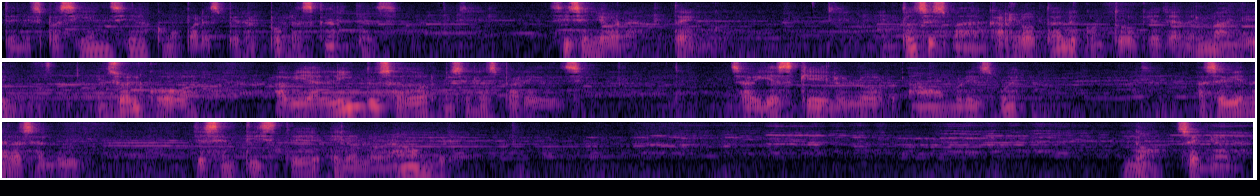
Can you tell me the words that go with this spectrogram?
¿Tenés paciencia como para esperar por las cartas? Sí, señora, tengo. Entonces Madame Carlota le contó que allá en el mangue, en su alcoba, había lindos adornos en las paredes. ¿Sabías que el olor a hombre es bueno? Hace bien a la salud. ¿Ya sentiste el olor a hombre? No, señora.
